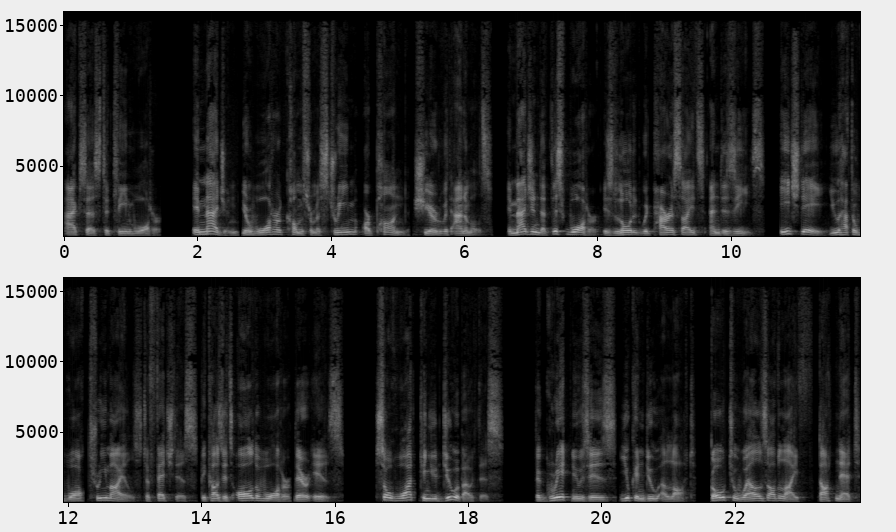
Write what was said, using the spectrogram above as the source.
access to clean water. Imagine your water comes from a stream or pond shared with animals. Imagine that this water is loaded with parasites and disease. Each day you have to walk three miles to fetch this because it's all the water there is. So, what can you do about this? The great news is you can do a lot. Go to wellsoflife.net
